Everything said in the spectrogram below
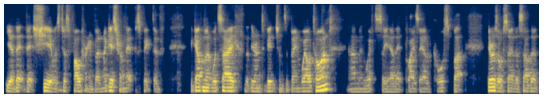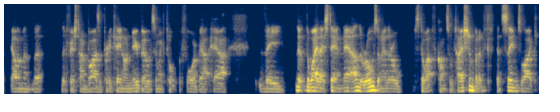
yeah, that that share was just faltering a bit. And I guess from that perspective, the government would say that their interventions have been well timed, um, and we have to see how that plays out, of course. But there is also this other element that that first home buyers are pretty keen on new builds, and we've talked before about how the the, the way they stand now, the rules. I know they're all still up for consultation, but it, it seems like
